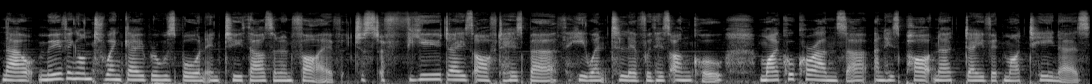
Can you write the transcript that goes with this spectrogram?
Now, moving on to when Gabriel was born in 2005, just a few days after his birth, he went to live with his uncle, Michael Carranza, and his partner, David Martinez.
